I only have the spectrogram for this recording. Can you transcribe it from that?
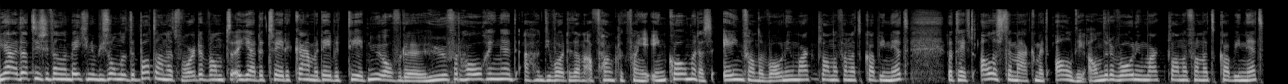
Ja, dat is wel een beetje een bijzonder debat aan het worden. Want ja, de Tweede Kamer debatteert nu over de huurverhogingen. Ah, die worden dan afhankelijk van je inkomen. Dat is één van de woningmarktplannen van het kabinet. Dat heeft alles te maken met al die andere woningmarktplannen van het kabinet.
